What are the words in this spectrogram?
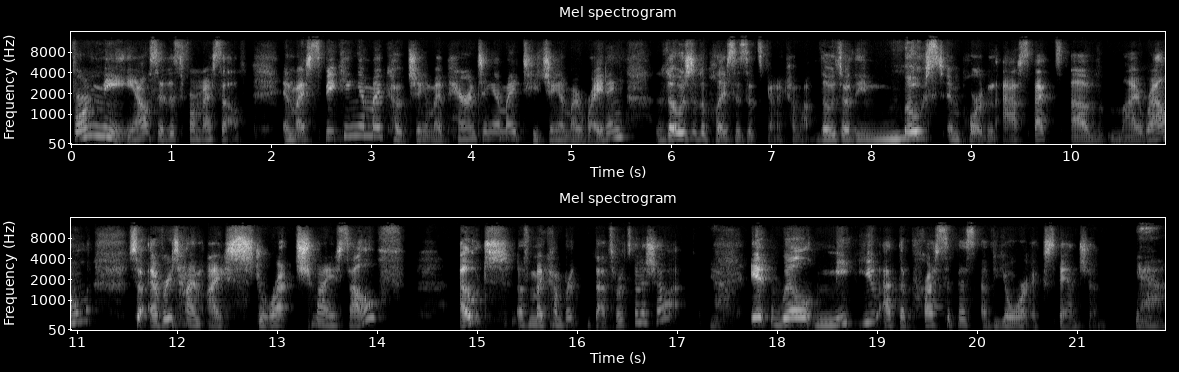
for me, I'll say this for myself in my speaking and my coaching and my parenting and my teaching and my writing, those are the places it's going to come up. Those are the most important aspects of my realm. So every time I stretch myself out of my comfort, that's where it's going to show up. Yeah. It will meet you at the precipice of your expansion. Yeah.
